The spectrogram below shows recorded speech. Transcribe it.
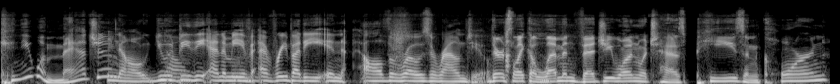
Can you imagine? No, you would be the enemy of everybody in all the rows around you. There's like a lemon veggie one which has peas and corn.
